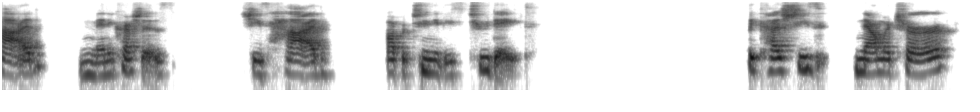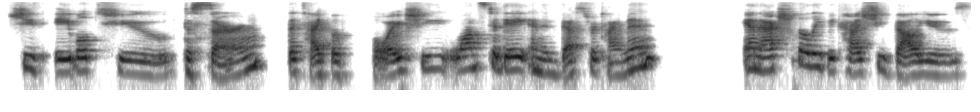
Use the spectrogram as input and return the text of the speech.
had many crushes. She's had opportunities to date. Because she's now mature, she's able to discern the type of boy she wants to date and invest her time in and actually, because she values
